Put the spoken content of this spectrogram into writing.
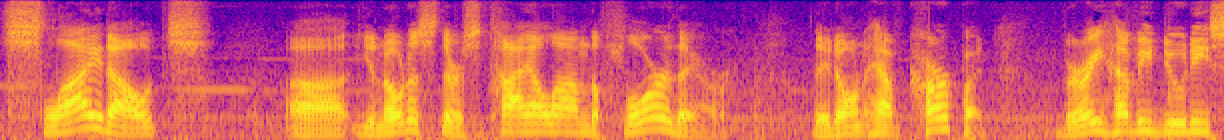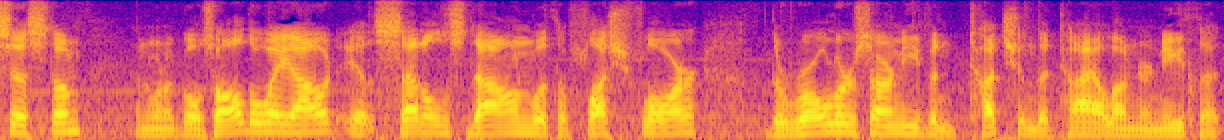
slide outs. Uh, you notice there's tile on the floor there. They don't have carpet. Very heavy duty system. And when it goes all the way out, it settles down with a flush floor. The rollers aren't even touching the tile underneath it.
